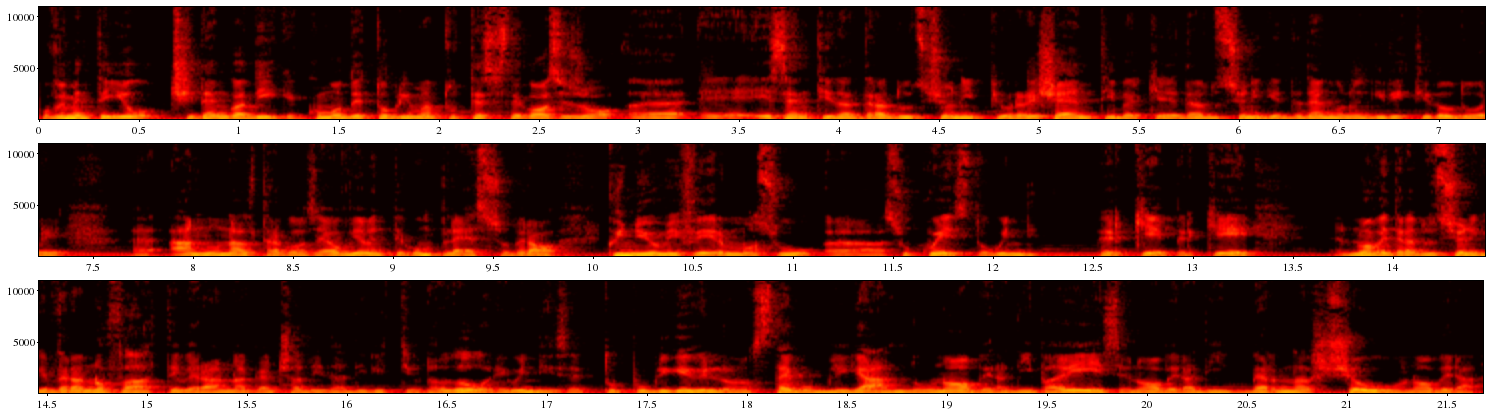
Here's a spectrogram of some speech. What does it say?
Ovviamente io ci tengo a dire che, come ho detto prima, tutte queste cose sono eh, esenti da traduzioni più recenti, perché le traduzioni che detengono i diritti d'autore eh, hanno un'altra cosa. È ovviamente complesso, però quindi io mi fermo su, uh, su questo. Quindi perché? Perché nuove traduzioni che verranno fatte verranno agganciate da diritti d'autore. Quindi, se tu pubblichi quello, non stai pubblicando un'opera di Pavese, un'opera di Bernard Shaw, un'opera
